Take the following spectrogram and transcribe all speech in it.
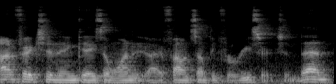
nonfiction in case I wanted, I found something for research. And then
